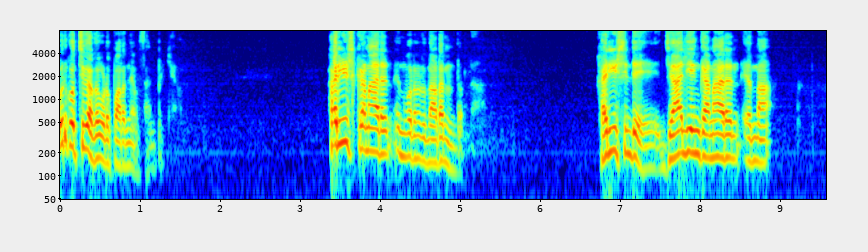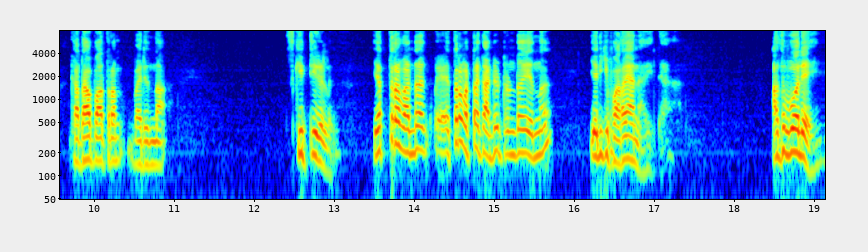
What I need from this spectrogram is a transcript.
ഒരു കൊച്ചു കഥ കൂടെ പറഞ്ഞ് അവസാനിപ്പിക്കാം. ഹരീഷ് കണാരൻ എന്ന് പറഞ്ഞൊരു നടനുണ്ടല്ലോ. ഹരീഷിന്റെ ജാലിയൻ കണാരൻ എന്ന കഥാപാത്രം വരുന്ന സ്കിറ്റുകൾ എത്ര വട്ട എത്ര വട്ടം കണ്ടിട്ടുണ്ട് എന്ന് എനിക്ക് പറയാനായില്ല. അതുപോലെ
